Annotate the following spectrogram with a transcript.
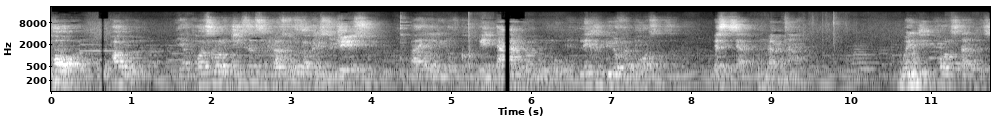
Paul, Paul, the apostle of Jesus Christ, by the will of God. ngentando kaNkulunkulu. A little bit of apostles. Bese siyaphumula kancane. When did Paul start this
